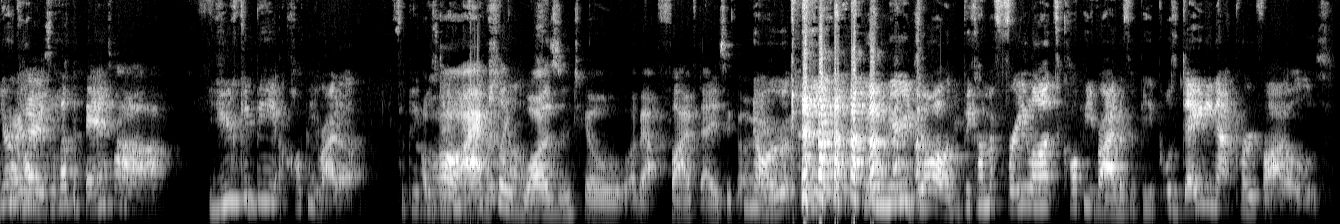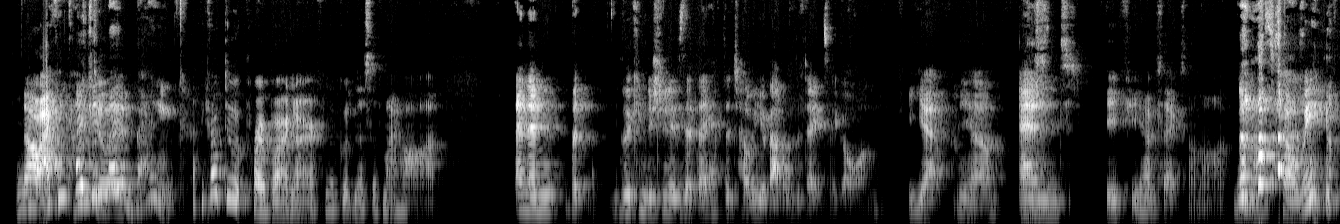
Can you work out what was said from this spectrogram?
you're cop- What about the banter? you could be a copywriter for people's. Oh, I actually was until about five days ago. No, your, your new job, become a freelance copywriter for people's dating app profiles. no, I think I'd do it. bank. I think I'd do it pro bono from the goodness of my heart. And then, but the condition is that they have to tell you about all the dates they go on. Yeah, Yeah. and if you have sex or not, you must tell me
